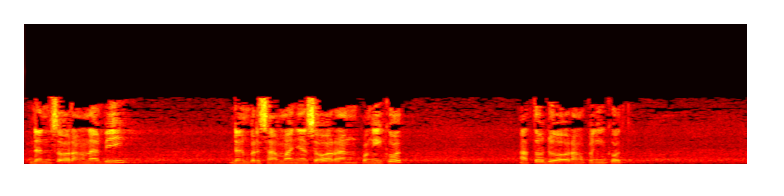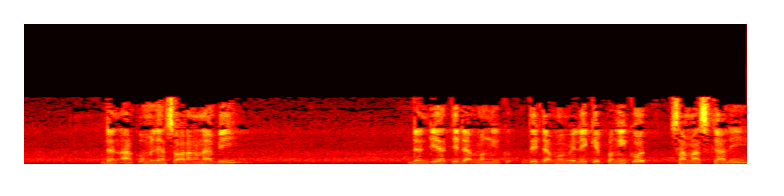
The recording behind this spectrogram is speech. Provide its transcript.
Dan seorang nabi Dan bersamanya seorang pengikut Atau dua orang pengikut. Dan aku melihat seorang nabi dan dia tidak mengikut, tidak memiliki pengikut sama sekali.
